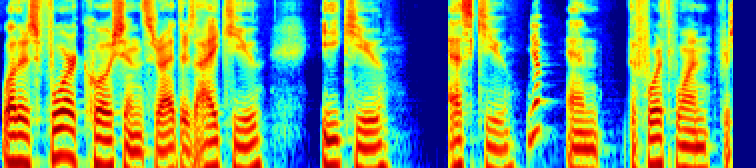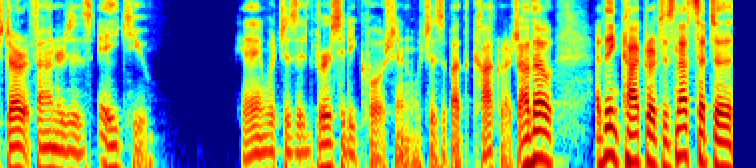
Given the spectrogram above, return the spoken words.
Well, there's four quotients, right? There's IQ, EQ, SQ, Yep. and the fourth one for startup founders is AQ. Okay, which is adversity quotient, which is about the cockroach. Although I think cockroach is not such a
